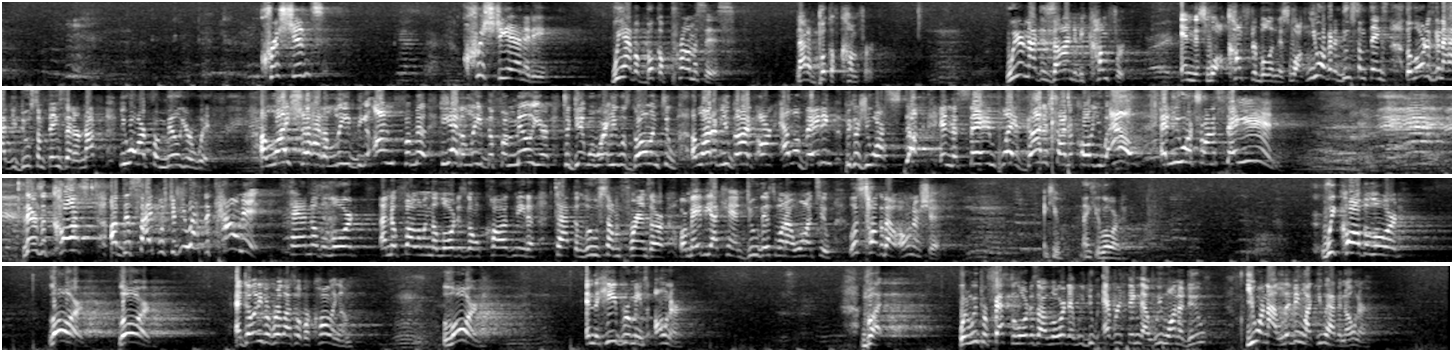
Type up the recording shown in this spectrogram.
Christians, Christianity we have a book of promises, not a book of comfort. We're not designed to be comfort in this walk, comfortable in this walk. You are going to do some things, the Lord is going to have you do some things that are not, you aren't familiar with. Elisha had to leave the unfamiliar, he had to leave the familiar to get where he was going to. A lot of you guys aren't elevating because you are stuck in the same place. God is trying to call you out and you are trying to stay in. There's a cost of discipleship. You have to count it. Okay, I know the Lord, I know following the Lord is going to cause me to, to have to lose some friends, or, or maybe I can't do this when I want to. Let's talk about ownership. Thank you. Thank you, Lord. We call the Lord, Lord, Lord, and don't even realize what we're calling him. Lord. in the Hebrew means owner. But when we profess the Lord as our Lord and we do everything that we want to do, you are not living like you have an owner.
